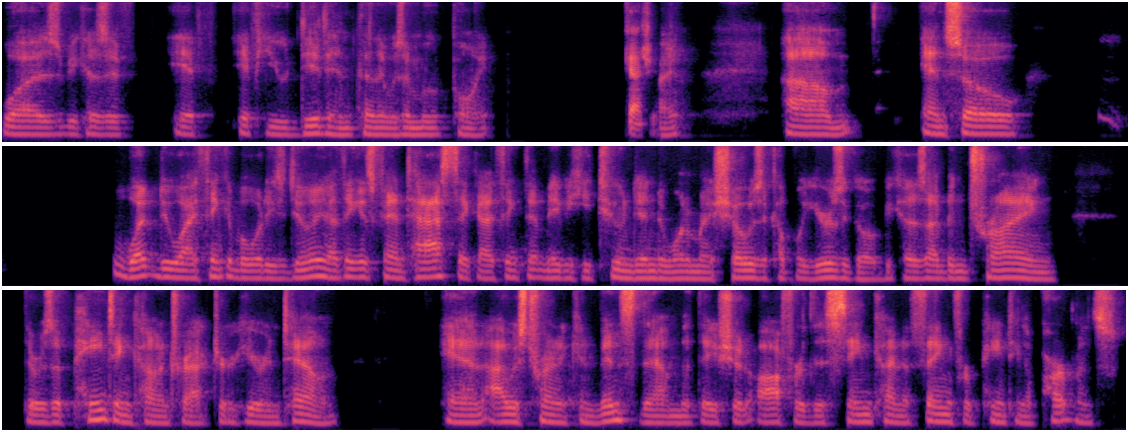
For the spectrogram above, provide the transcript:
was because if if if you didn't, then it was a moot point. Gotcha. Right. Um, and so what do I think about what he's doing? I think it's fantastic. I think that maybe he tuned into one of my shows a couple years ago because I've been trying. There was a painting contractor here in town, and I was trying to convince them that they should offer this same kind of thing for painting apartments.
